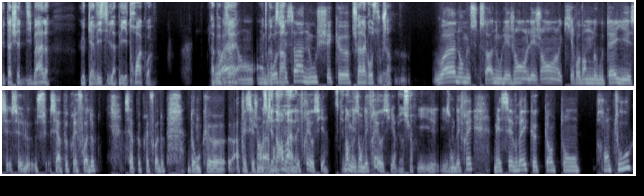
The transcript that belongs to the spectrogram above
que t'achètes 10 balles, le caviste, il l'a payé 3, quoi. À peu ouais, près. en, gros, c'est ça. Nous, je sais que. Je suis à la grosse touche. Hein. Ouais, non, mais c'est ça. Nous, les gens, les gens qui revendent nos bouteilles, c'est c'est le- c'est à peu près x2. C'est à peu près x2. Donc, euh, après, ces gens-là, Ce qui est attention, normal. ils ont des frais aussi. Ce qui est Non, mais ils ont des frais aussi. bien sûr. Ils, ils ont des frais. Mais c'est vrai que quand on prend tout,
